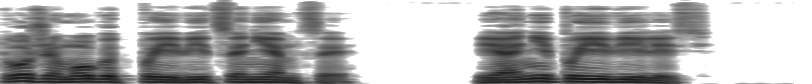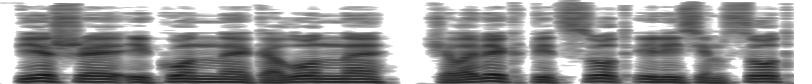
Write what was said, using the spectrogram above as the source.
тоже могут появиться немцы. И они появились. Пешая и конная колонна, человек 500 или 700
